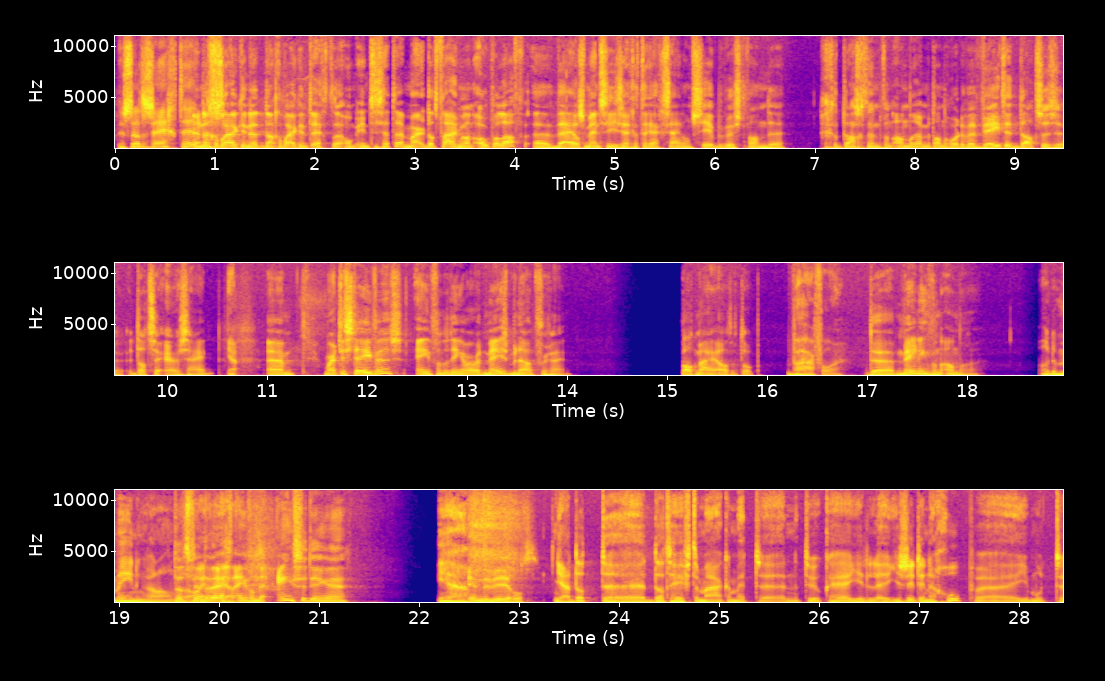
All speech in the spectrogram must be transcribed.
Dus dat is echt... Hè, En dan dus- gebruik, je het, dan gebruik je het echt eh, om in te zetten. Maar dat vraag ik me dan ook wel af. Eh, wij als mensen, je zegt terecht, zijn ons zeer bewust van de gedachten van anderen. Met andere woorden, we weten dat ze, ze, dat ze er zijn. Ja. Ehm, maar het is tevens een van de dingen waar we het meest benauwd voor zijn. Valt mij altijd op. Waarvoor? De mening van anderen. Oh, de mening van anderen. Dat Oh, vinden ja, we echt ja. een van de engste dingen Ja, in de wereld. Ja dat, eh, dat heeft te maken met eh, natuurlijk... Hè, je, je zit in een groep, eh, je moet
